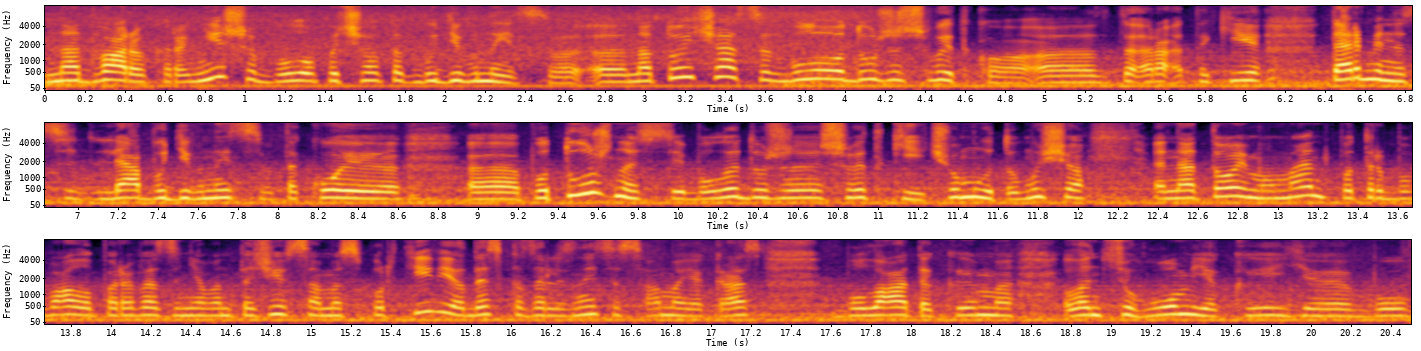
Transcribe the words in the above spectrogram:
на два роки раніше було початок будівництва. Е, На той час це було дуже швидко. Е, Такі терміни для будівництва такої е, потужності були дуже швидкі. Чому? Тому що на той момент потребувало перевезення вантажів саме з портів, і Одеська залізниця саме якраз була таким ланцюгом, який був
